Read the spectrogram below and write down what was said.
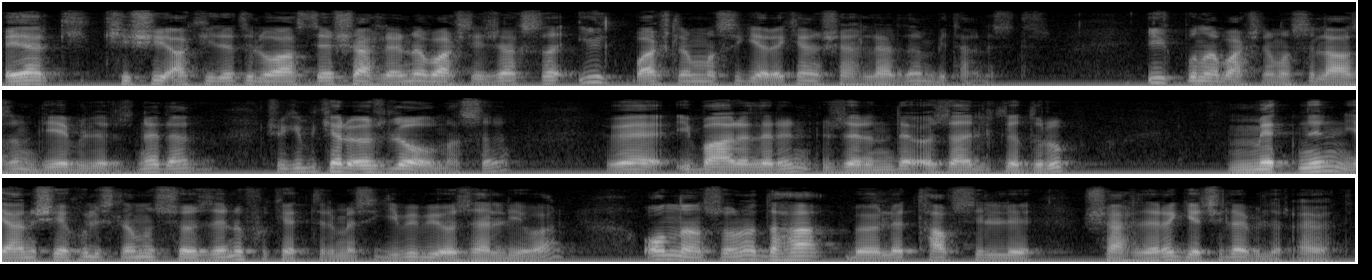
eğer kişi akidetül vasıtiye şerhlerine başlayacaksa ilk başlaması gereken şerhlerden bir tanesidir. İlk buna başlaması lazım diyebiliriz. Neden? Çünkü bir kere özlü olması ve ibarelerin üzerinde özellikle durup metnin yani Şeyhülislam'ın sözlerini fıkh ettirmesi gibi bir özelliği var. Ondan sonra daha böyle tafsilli şerhlere geçilebilir. Evet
